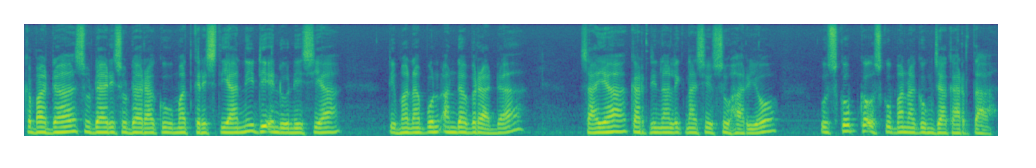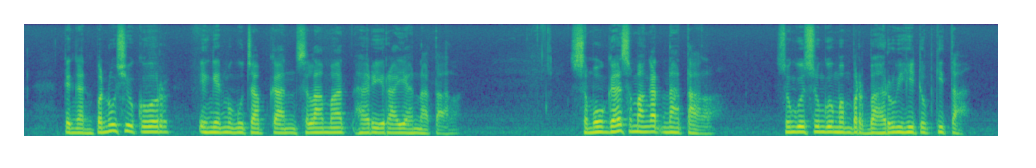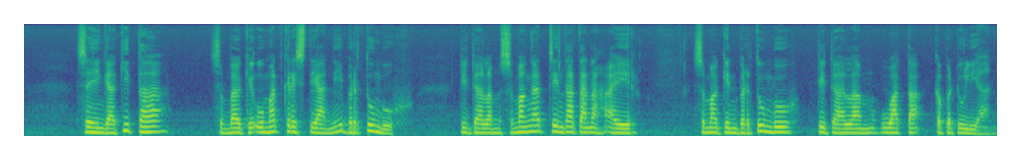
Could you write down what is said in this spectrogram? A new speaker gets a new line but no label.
Kepada saudari-saudaraku umat Kristiani di Indonesia, di mana pun Anda berada, saya Kardinal Ignatius Suharyo, Uskup Keuskupan Agung Jakarta, dengan penuh syukur ingin mengucapkan selamat Hari Raya Natal. Semoga semangat Natal sungguh-sungguh memperbarui hidup kita, sehingga kita sebagai umat Kristiani bertumbuh di dalam semangat cinta tanah air, semakin bertumbuh di dalam watak kepedulian.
